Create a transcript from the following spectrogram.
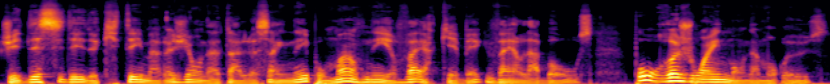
j'ai décidé de quitter ma région natale, le Saguenay, pour m'en venir vers Québec, vers la Beauce, pour rejoindre mon amoureuse,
